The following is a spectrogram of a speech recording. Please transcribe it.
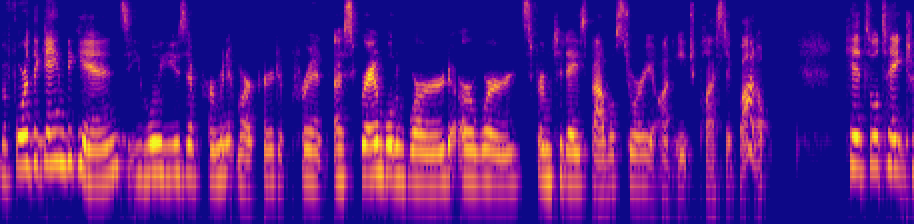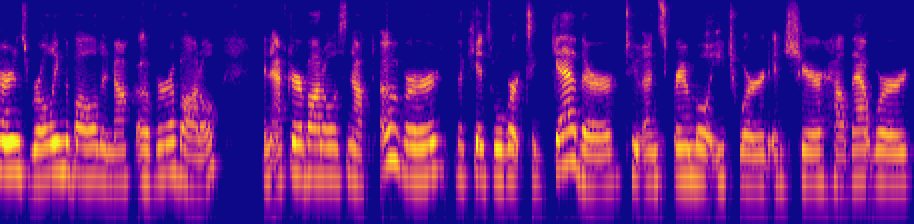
Before the game begins, you will use a permanent marker to print a scrambled word or words from today's Bible story on each plastic bottle. Kids will take turns rolling the ball to knock over a bottle, And after a bottle is knocked over, the kids will work together to unscramble each word and share how that word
